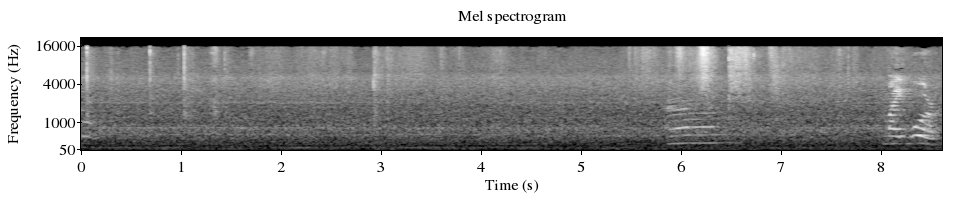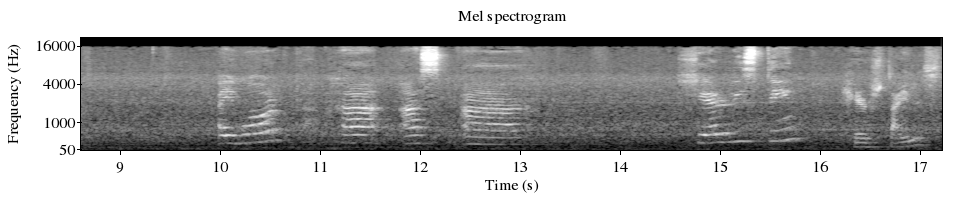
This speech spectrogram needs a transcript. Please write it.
god. Um, my work. I work ha, as a hair listing, Hairstylist,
